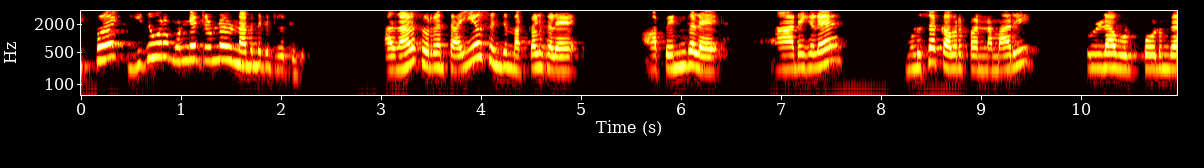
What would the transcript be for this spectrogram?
இப்போ இது ஒரு முன்னேற்றம்னு நடந்துகிட்டு இருக்குது. அதனால சொல்றேன் தயவு செஞ்ச மக்கள்களை பெண்களை ஆடைகளை முழுசா கவர் பண்ண மாதிரி ஃபுல்லா போடுங்க.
